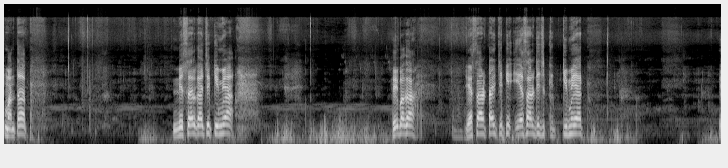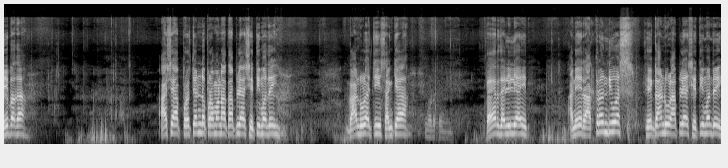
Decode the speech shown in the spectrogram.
म्हणतात निसर्गाची किम्या. हे बघा. एस आर टायची कि एस आर टीची कि किम्या. हे बघा. अशा प्रचंड प्रमाणात आपल्या शेतीमध्ये गांडुळाची संख्या तयार झालेली आहेत आणि रात्रंदिवस हे गांडूळ आपल्या शेतीमध्ये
